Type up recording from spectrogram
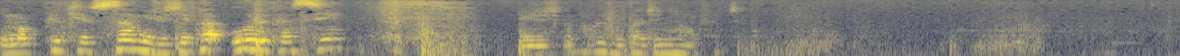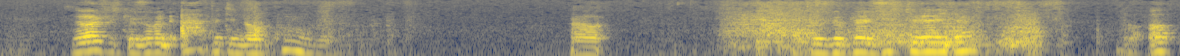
Il manque plus que ça, mais je sais pas où le placer. Et je sais pas pourquoi il veut pas tenir en fait. C'est dommage parce que j'aurais. Ah, peut-être dans le coin. Ah ouais. je le place juste là, les gars. Hop.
